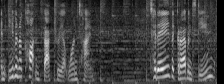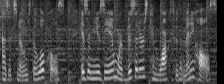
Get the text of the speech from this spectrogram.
and even a cotton factory at one time. Today, the Gravensteen, as it's known to the locals, is a museum where visitors can walk through the many halls,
